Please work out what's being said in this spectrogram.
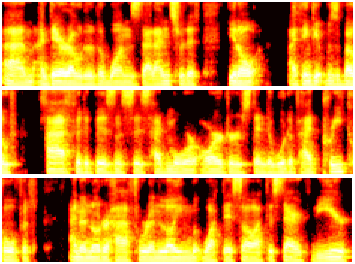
um, and they're out of the ones that answered it. You know, I think it was about half of the businesses had more orders than they would have had pre-COVID, and another half were in line with what they saw at the start of the year.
